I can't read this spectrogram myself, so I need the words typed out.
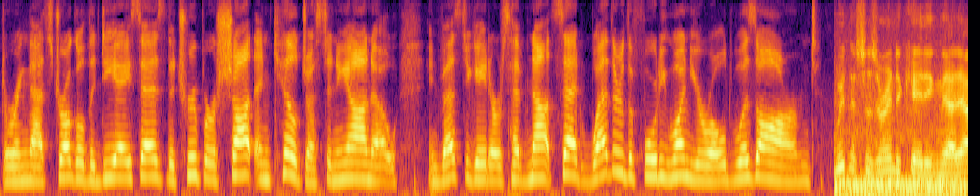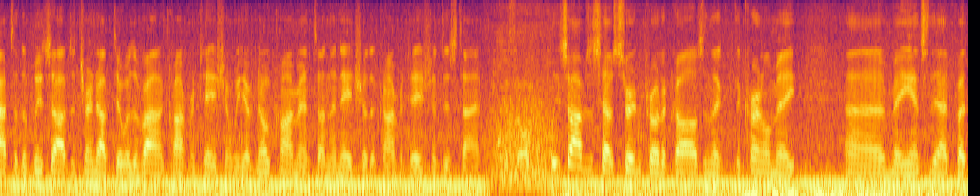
During that struggle, the DA says the trooper shot and killed Justiniano. Investigators have not said whether the 41 year old was armed. Witnesses are indicating that after the police officer turned up, there was a violent confrontation. We have no comment on the nature of the confrontation at this time. Police officers have certain protocols, and the, the colonel may uh, may answer that, but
